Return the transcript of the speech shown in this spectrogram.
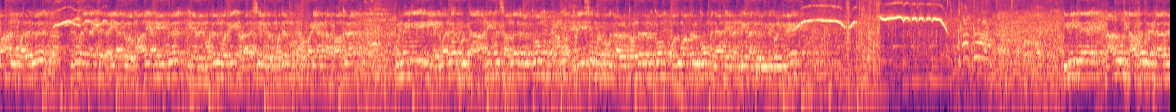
மகாலுக்கு வரது திருமலை நாயக்கர் ஐயாவுக்கு மாலை அணிவித்து என்னுடைய முதல் முறை என்னோட அரசியல் இது ஒரு முதல் படியாக நான் பார்க்குறேன். உண்மையிலேயே இன்னைக்கு எனக்கு வரவேற்பு கொடுத்த அனைத்து சங்கங்களுக்கும் தேசிய முற்போக்கு திராவிட தொண்டர்களுக்கும் பொதுமக்களுக்கும் இந்த நேரத்தில் நன்றியை நான் தெரிவித்துக் கொள்கிறேன். இன்னைக்கு நானூத்தி நாற்பத்தி ரெண்டாவது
